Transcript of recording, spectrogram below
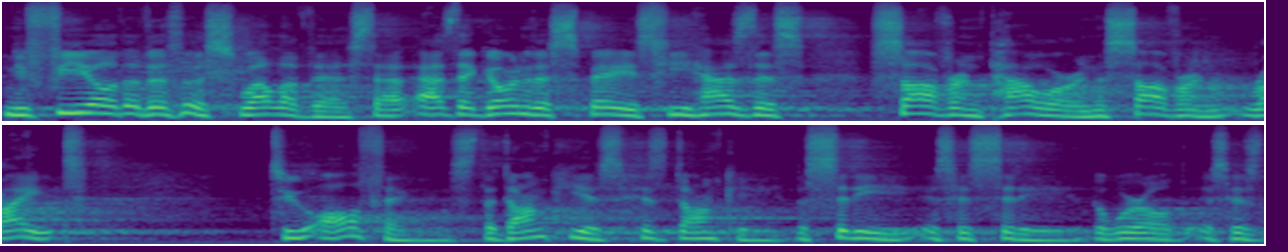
And you feel the, the, the, swell of this, that as they go into this space, he has this sovereign power and the sovereign right to all things. The donkey is his donkey, the city is his city, the world is his,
